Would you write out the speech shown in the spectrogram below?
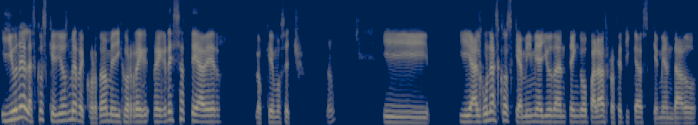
Y una de las cosas que Dios me recordó, me dijo, regrésate a ver lo que hemos hecho, ¿no? Y, y, algunas cosas que a mí me ayudan, tengo palabras proféticas que me han dado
